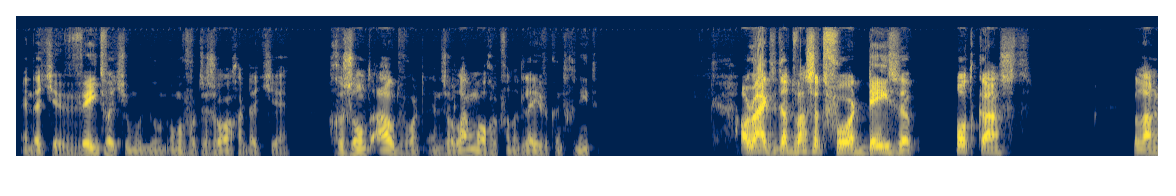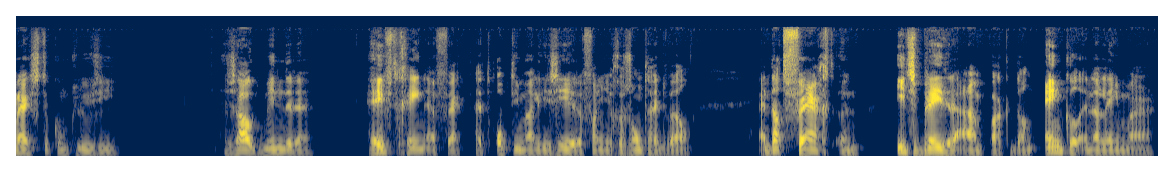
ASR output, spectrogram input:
En dat je weet wat je moet doen om ervoor te zorgen dat je gezond oud wordt en zo lang mogelijk van het leven kunt genieten. Alright, dat was het voor deze podcast. Belangrijkste conclusie: zout minderen heeft geen effect. Het optimaliseren van je gezondheid wel. En dat vergt een iets bredere aanpak dan enkel en alleen maar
